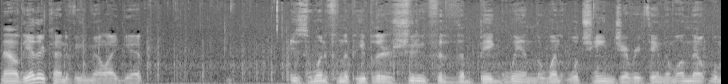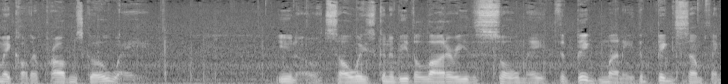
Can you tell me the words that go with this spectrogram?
Now, the other kind of email I get is the one from the people that are shooting for the big win, the one that will change everything, the one that will make all their problems go away. You know, it's always going to be the lottery, the soulmate, the big money, the big something,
